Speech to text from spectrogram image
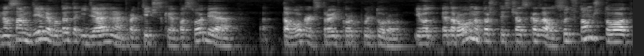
И на самом деле вот это идеальное практическое пособие того, как строить корп-культуру. И вот это ровно то, что ты сейчас сказал. Суть в том, что,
